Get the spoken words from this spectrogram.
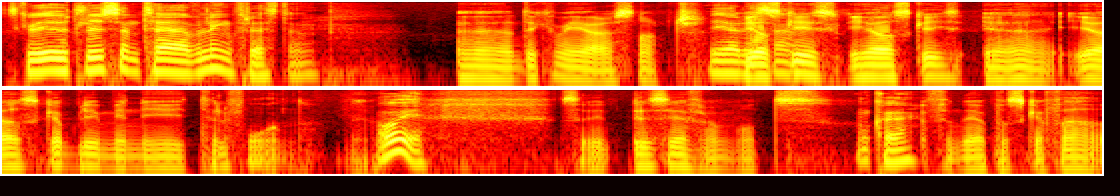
Ska vi utlysa en tävling förresten? Eh, det kan vi göra snart. Vi gör jag, ska, jag, ska, eh, jag ska bli min ny telefon. nu. Oj, Så det, ser jag fram emot. okej. Jag funderar på att skaffa,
